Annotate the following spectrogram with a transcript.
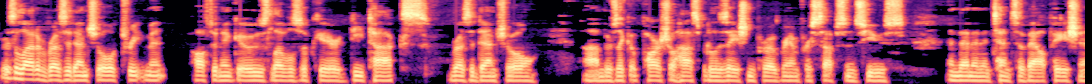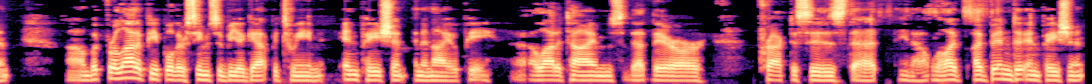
There's a lot of residential treatment. Often it goes levels of care, detox, residential. Um, there's like a partial hospitalization program for substance use. And then an intensive outpatient. Um, but for a lot of people, there seems to be a gap between inpatient and an IOP. A lot of times that there are practices that, you know, well, I've, I've been to inpatient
